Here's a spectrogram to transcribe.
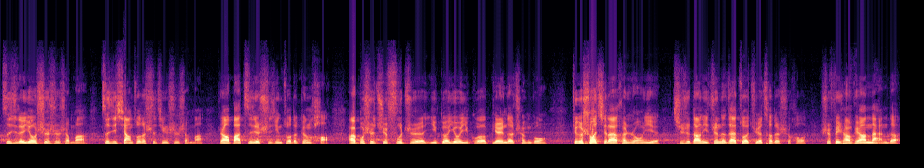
自己的优势是什么，自己想做的事情是什么，然后把自己的事情做得更好，而不是去复制一个又一个别人的成功。这个说起来很容易，其实当你真的在做决策的时候，是非常非常难的。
